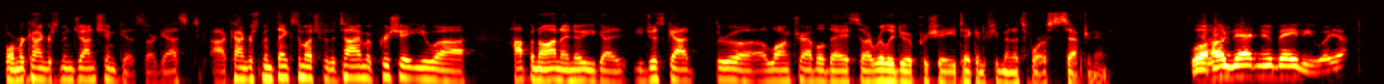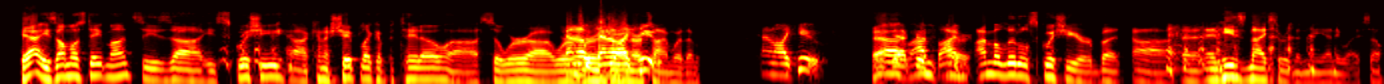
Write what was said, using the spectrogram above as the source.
Former Congressman John Shimkus, our guest. Uh, Congressman, thanks so much for the time. Appreciate you uh, hopping on. I know you guys you just got through a, a, long travel day, so I really do appreciate you taking a few minutes for us this afternoon. Well, hug that new baby, will you? Yeah, he's almost eight months. He's uh, he's squishy, uh, kind of shaped like a potato. Uh, so we're uh, we're, kinda, we're enjoying like our you. time with him. Kind of like you. Yeah, I'm, I'm, I'm a little squishier, but uh, and he's nicer than me anyway. So,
